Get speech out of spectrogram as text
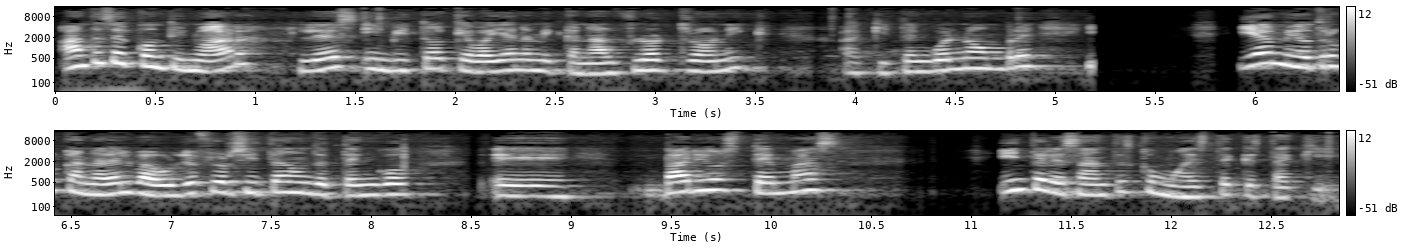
Antes de continuar, les invito a que vayan a mi canal Flortronic, aquí tengo el nombre, y a mi otro canal, el Baúl de Florcita, donde tengo eh, varios temas interesantes como este que está aquí.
